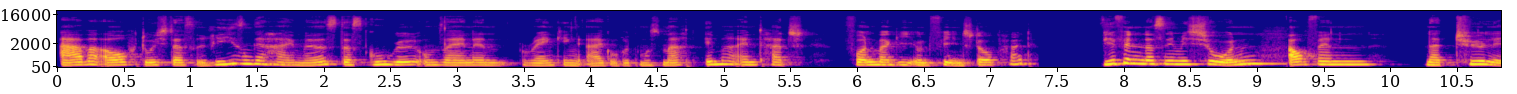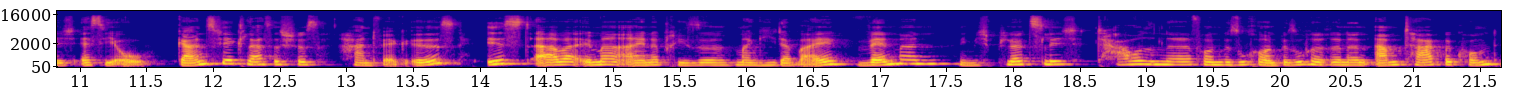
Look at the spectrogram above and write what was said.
aber auch durch das Riesengeheimnis, das Google um seinen Ranking-Algorithmus macht, immer einen Touch von Magie und Feenstaub hat? Wir finden das nämlich schon, auch wenn natürlich SEO ganz viel klassisches Handwerk ist, ist aber immer eine Prise Magie dabei, wenn man nämlich plötzlich Tausende von Besucher und Besucherinnen am Tag bekommt,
